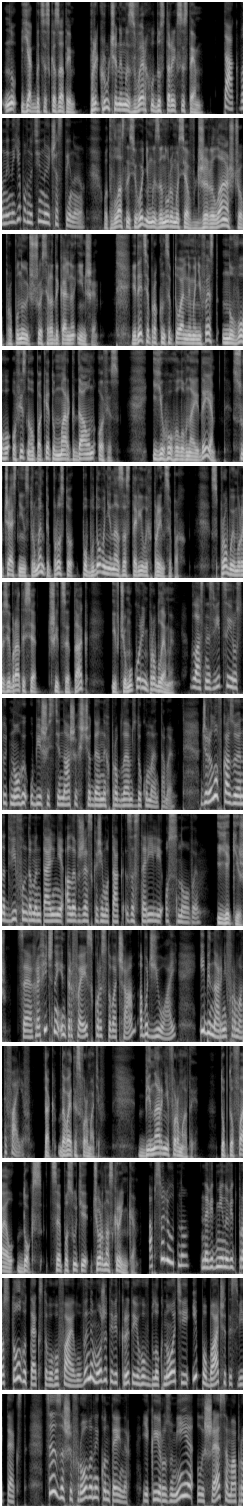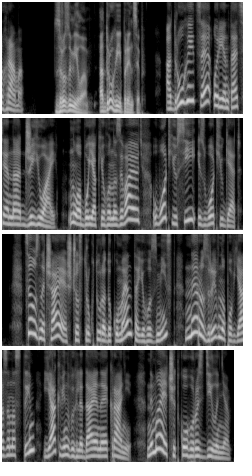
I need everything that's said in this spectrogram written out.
ну, як би це сказати, прикрученими зверху до старих систем. Так, вони не є повноцінною частиною. От, власне, сьогодні ми зануримося в джерела, що пропонують щось радикально інше. Йдеться про концептуальний маніфест нового офісного пакету Markdown Office. І його головна ідея – сучасні інструменти просто побудовані на застарілих принципах. Спробуємо розібратися, чи це так, і в чому корінь проблеми. Власне, звідси і ростуть ноги у більшості наших щоденних проблем з документами. Джерело вказує на дві фундаментальні, але вже, скажімо так, застарілі основи. І які ж? Це графічний інтерфейс користувача або GUI і бінарні формати файлів. Так, давайте з форматів. Бінарні формати. Тобто файл docs – це, по суті, чорна скринька. Абсолютно. На відміну від простого текстового файлу, ви не можете відкрити його в блокноті і побачити свій текст. Це зашифрований контейнер, який розуміє лише сама програма. Зрозуміло. А другий принцип? А другий – це орієнтація на GUI, ну або, як його називають, «what you see is what you get». Це означає, що структура документа, його зміст, нерозривно пов'язана з тим, як він виглядає на екрані. Немає чіткого розділення.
